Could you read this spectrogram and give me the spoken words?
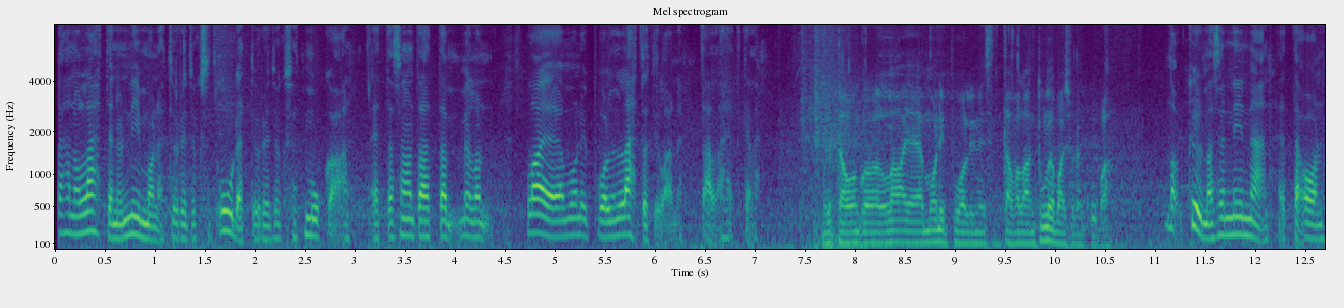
Tähän on lähtenyt niin monet yritykset, uudet yritykset mukaan, että sanotaan, että meillä on laaja ja monipuolinen lähtötilanne tällä hetkellä. Mutta onko laaja ja monipuolinen sitten tavallaan tulevaisuuden kuva? No kyllä mä sen niin näen, että on,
